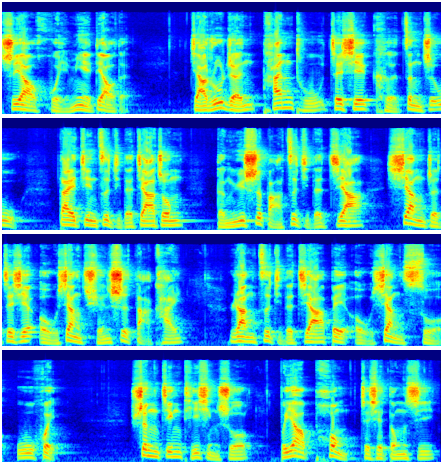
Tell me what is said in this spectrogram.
是要毁灭掉的。假如人贪图这些可憎之物，带进自己的家中，等于是把自己的家向着这些偶像权势打开，让自己的家被偶像所污秽。圣经提醒说，不要碰这些东西，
